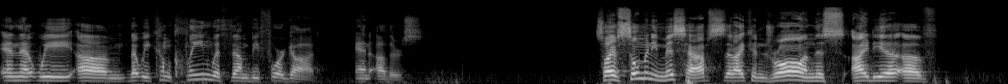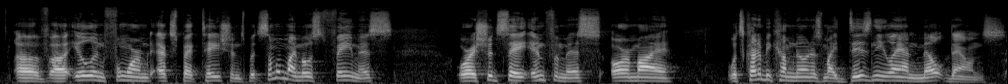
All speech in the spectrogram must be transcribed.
and that we, um, that we come clean with them before God and others. So I have so many mishaps that I can draw on this idea of, of uh, ill informed expectations, but some of my most famous, or I should say infamous, are my what's kind of become known as my Disneyland meltdowns.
